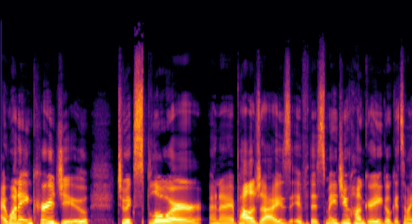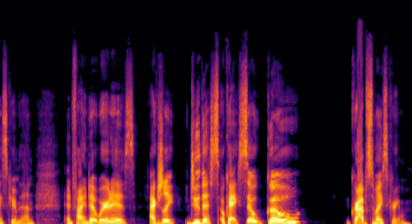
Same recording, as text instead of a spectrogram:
I want to encourage you to explore, and I apologize if this made you hungry. Go get some ice cream then and find out where it is. Actually, do this. Okay, so go grab some ice cream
